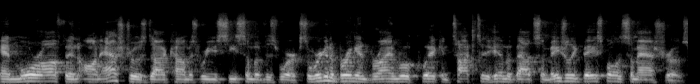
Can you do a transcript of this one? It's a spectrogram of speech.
and more often on Astros.com is where you see some of his work. So we're going to bring in Brian real quick and talk to him about some Major League Baseball and some Astros.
